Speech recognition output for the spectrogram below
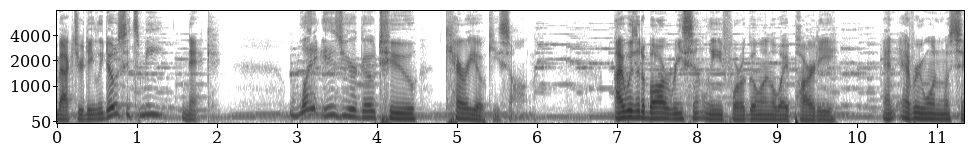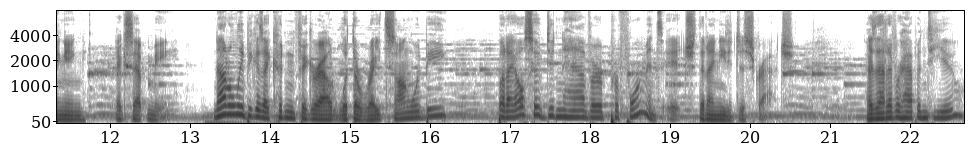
back to your daily dose. It's me, Nick. What is your go to karaoke song? I was at a bar recently for a going away party, and everyone was singing except me. Not only because I couldn't figure out what the right song would be, but I also didn't have a performance itch that I needed to scratch. Has that ever happened to you?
